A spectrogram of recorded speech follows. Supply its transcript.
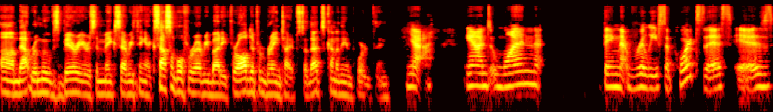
um, that removes barriers and makes everything accessible for everybody for all different brain types. So that's kind of the important thing. Yeah. And one thing that really supports this is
